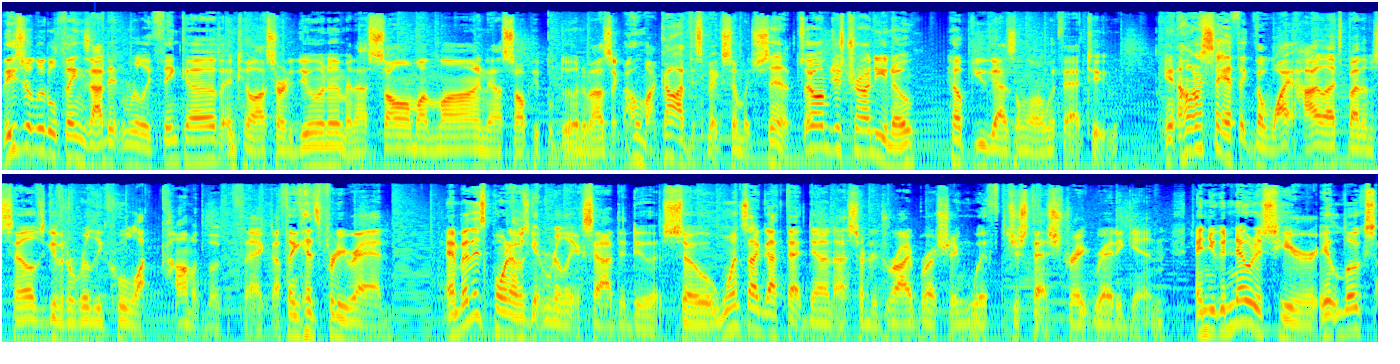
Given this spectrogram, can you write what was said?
these are little things I didn't really think of until I started doing them and I saw them online and I saw people doing them. I was like, oh my god, this makes so much sense. So I'm just trying to, you know, help you guys along with that too. And honestly, I think the white highlights by themselves give it a really cool like comic book effect. I think that's pretty rad. And by this point, I was getting really excited to do it. So once I got that done, I started dry brushing with just that straight red again. And you can notice here, it looks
